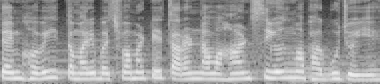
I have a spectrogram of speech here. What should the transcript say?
તેમ હવે તમારે બચવા માટે તારણના વહાણ સિયોનમાં ભાગવું જોઈએ.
